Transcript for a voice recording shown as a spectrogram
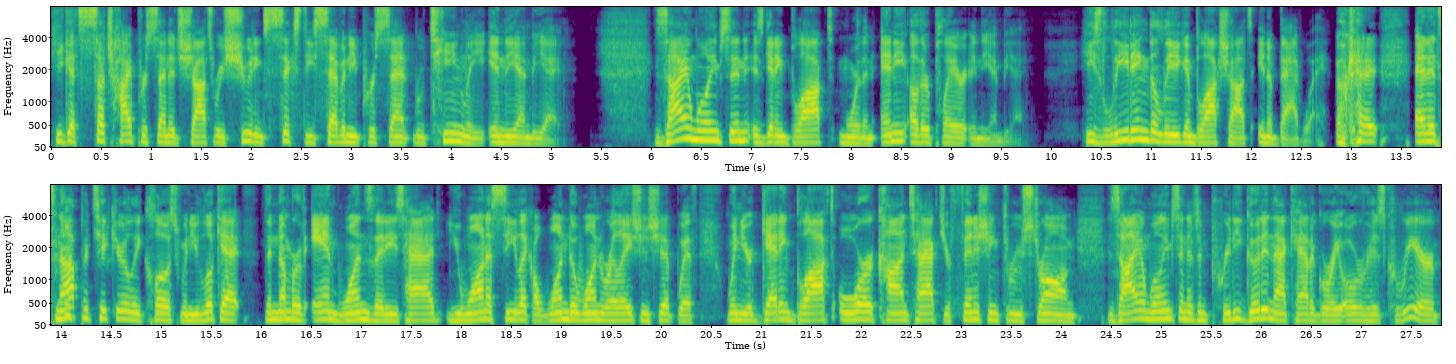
he gets such high percentage shots where he's shooting 60, 70% routinely in the NBA. Zion Williamson is getting blocked more than any other player in the NBA. He's leading the league in block shots in a bad way. Okay. And it's not particularly close when you look at the number of and ones that he's had. You want to see like a one to one relationship with when you're getting blocked or contact, you're finishing through strong. Zion Williamson has been pretty good in that category over his career.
